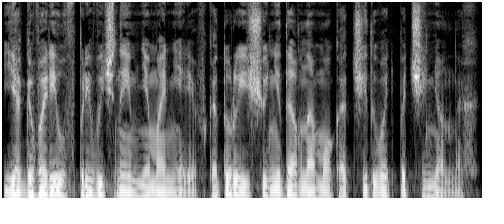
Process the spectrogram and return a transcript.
я говорил в привычной мне манере, в которой еще недавно мог отчитывать подчиненных.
